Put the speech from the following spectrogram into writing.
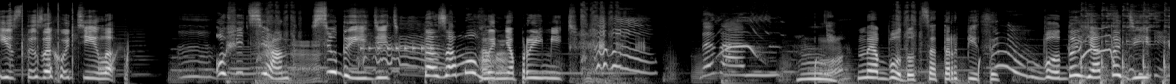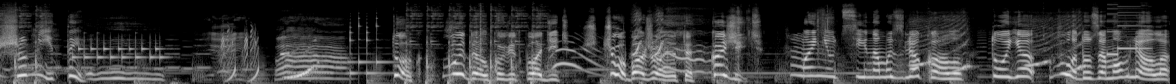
їсти захотіла? Офіціант, сюди йдіть та замовлення прийміть. Ні, не буду це терпіти. Буду я тоді шуміти. Так, виделку відкладіть. Що бажаєте? Кажіть. Меню цінами злякало, то я воду замовляла.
